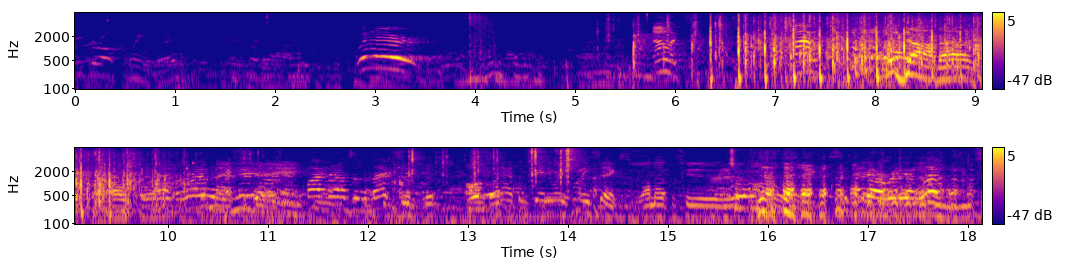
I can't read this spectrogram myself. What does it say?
These are all clean, right? Winner! Alex! Good job, Alex. Five rounds in the magazine. What happens January 26th? One of two. You are ready on the left.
